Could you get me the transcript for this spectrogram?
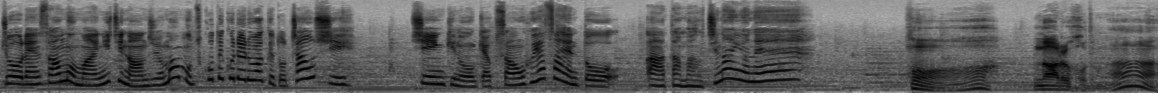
常連さんも毎日何十万も使ってくれるわけとちゃうし新規のお客さんを増やさへんと頭打ちなんよね。ほうなるほどな。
